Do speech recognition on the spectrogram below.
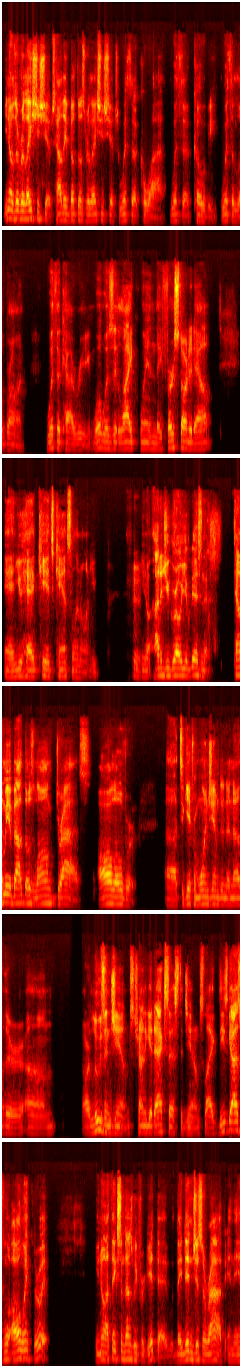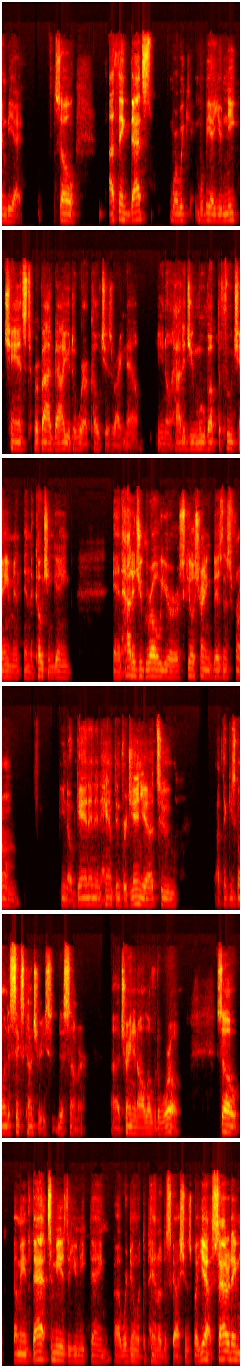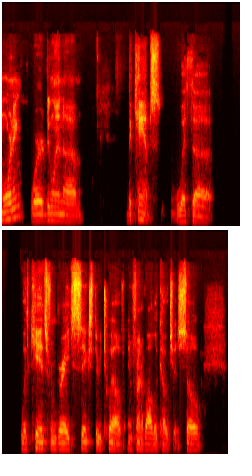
you know, the relationships, how they built those relationships with a Kawhi, with a Kobe, with a LeBron, with a Kyrie. What was it like when they first started out and you had kids canceling on you? Hmm. You know, how did you grow your business? Tell me about those long drives all over uh, to get from one gym to another. Um, or losing gyms, trying to get access to gyms. Like these guys all went through it. You know, I think sometimes we forget that they didn't just arrive in the NBA. So I think that's where we will be a unique chance to provide value to where a coach is right now. You know, how did you move up the food chain in, in the coaching game? And how did you grow your skills training business from, you know, Gannon and Hampton, Virginia to I think he's going to six countries this summer uh, training all over the world. So, I mean, that to me is the unique thing uh, we're doing with the panel discussions. But yeah, Saturday morning we're doing um, the camps with uh, with kids from grades six through twelve in front of all the coaches. So,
